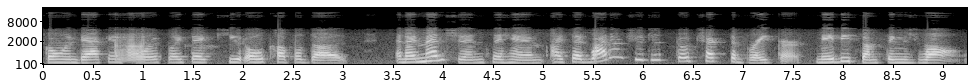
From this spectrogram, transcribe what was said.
going back and uh-huh. forth like that cute old couple does. And I mentioned to him, I said, why don't you just go check the breaker? Maybe something's wrong.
